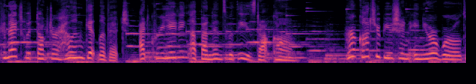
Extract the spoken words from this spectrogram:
Connect with Dr. Helen Gitlovich at creatingabundancewithease.com. Her contribution in your world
